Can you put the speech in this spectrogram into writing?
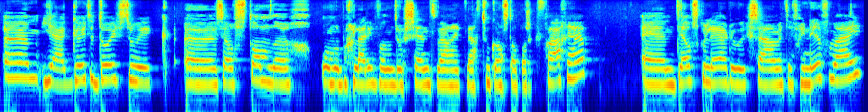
Um, ja, Goethe Deutsch doe ik uh, zelfstandig onder begeleiding van een docent waar ik naartoe kan stappen als ik vragen heb. En Delft Scolaire doe ik samen met een vriendin van mij.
